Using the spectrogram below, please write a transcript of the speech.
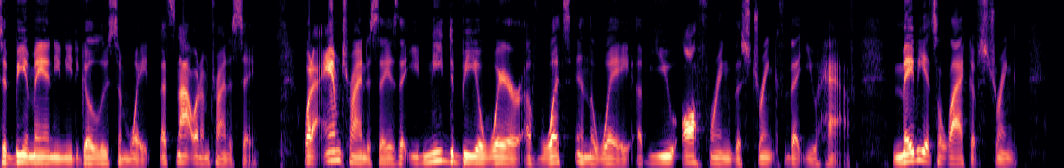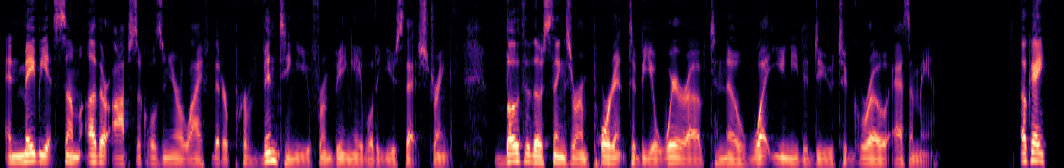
to be a man, you need to go lose some weight. That's not what I'm trying to say. What I am trying to say is that you need to be aware of what's in the way of you offering the strength that you have. Maybe it's a lack of strength, and maybe it's some other obstacles in your life that are preventing you from being able to use that strength. Both of those things are important to be aware of to know what you need to do to grow as a man. Okay,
